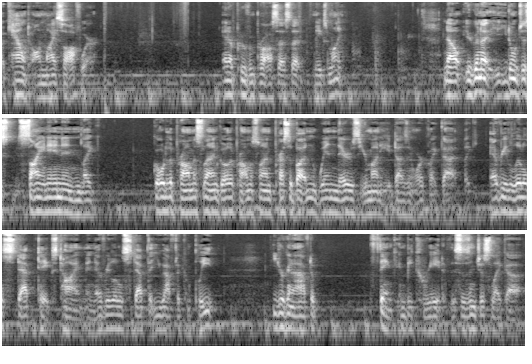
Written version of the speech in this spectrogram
account on my software and a proven process that makes money. Now you're gonna you don't just sign in and like go to the promised land, go to the promised land, press a button, win, there's your money. It doesn't work like that. Like every little step takes time and every little step that you have to complete, you're gonna have to think and be creative. This isn't just like a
